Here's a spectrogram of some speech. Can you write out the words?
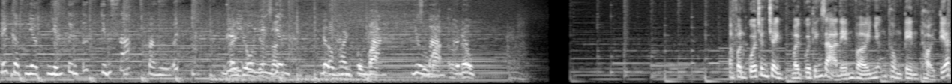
để cập nhật những tin tức chính xác và hữu ích. Radio, Radio Nhân, dân, đồng, đồng hành cùng bạn, dù bạn ở đâu. Ở phần cuối chương trình, mời quý thính giả đến với những thông tin thời tiết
